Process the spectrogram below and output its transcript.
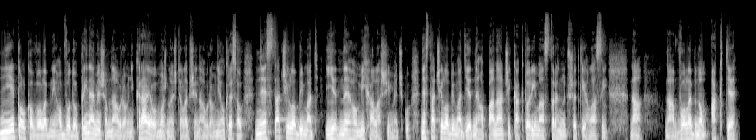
niekoľko volebných obvodov, pri najmenšom na úrovni krajov, možno ešte lepšie na úrovni okresov, nestačilo by mať jedného Michala Šimečku. Nestačilo by mať jedného panáčika, ktorý má strhnúť všetky hlasy na, na volebnom akte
